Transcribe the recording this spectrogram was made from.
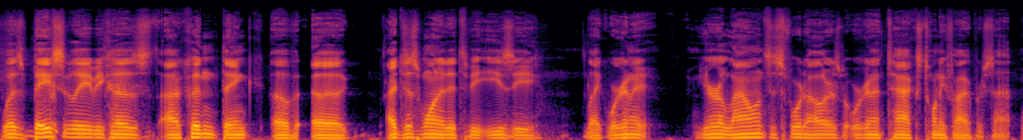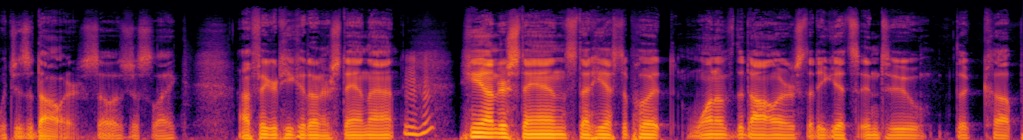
was basically because I couldn't think of a. I just wanted it to be easy. Like we're gonna, your allowance is four dollars, but we're gonna tax twenty five percent, which is a dollar. So it's just like, I figured he could understand that Mm-hmm. he understands that he has to put one of the dollars that he gets into the cup.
